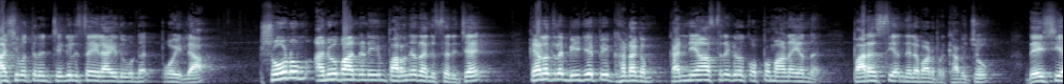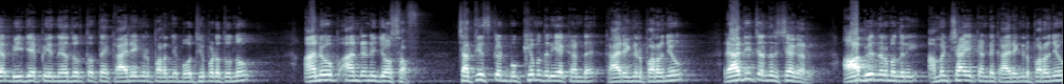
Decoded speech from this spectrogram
ആശുപത്രിയിൽ ചികിത്സയിലായതുകൊണ്ട് പോയില്ല. ഷോണും അനൂപ് ആന്റണിയും പറഞ്ഞതനുസരിച്ച് കേരളത്തിലെ ബി ജെ പി ഘടകം കന്യാസ്ത്രീകൾക്കൊപ്പമാണ് എന്ന് പരസ്യ നിലപാട് പ്രഖ്യാപിച്ചു. ദേശീയ ബി ജെ പി നേതൃത്വത്തെ കാര്യങ്ങൾ പറഞ്ഞ് ബോധ്യപ്പെടുത്തുന്നു. അനൂപ് ആന്റണി ജോസഫ് ഛത്തീസ്ഗഡ് മുഖ്യമന്ത്രിയെ കണ്ട് കാര്യങ്ങൾ പറഞ്ഞു. രാജീവ് ചന്ദ്രശേഖർ ആഭ്യന്തരമന്ത്രി അമിത്ഷായെ കണ്ട് കാര്യങ്ങൾ പറഞ്ഞു.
